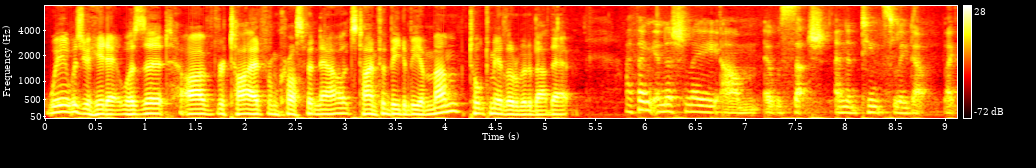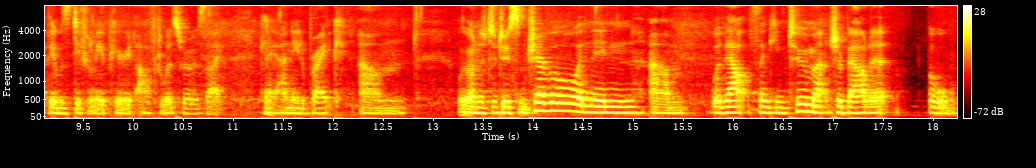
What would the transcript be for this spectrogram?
where was your head at? Was it, I've retired from CrossFit now, it's time for me to be a mum? Talk to me a little bit about that. I think initially um, it was such an intense lead up. Like there was definitely a period afterwards where it was like, okay, I need a break. Um, we wanted to do some travel, and then um, without thinking too much about it, well,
